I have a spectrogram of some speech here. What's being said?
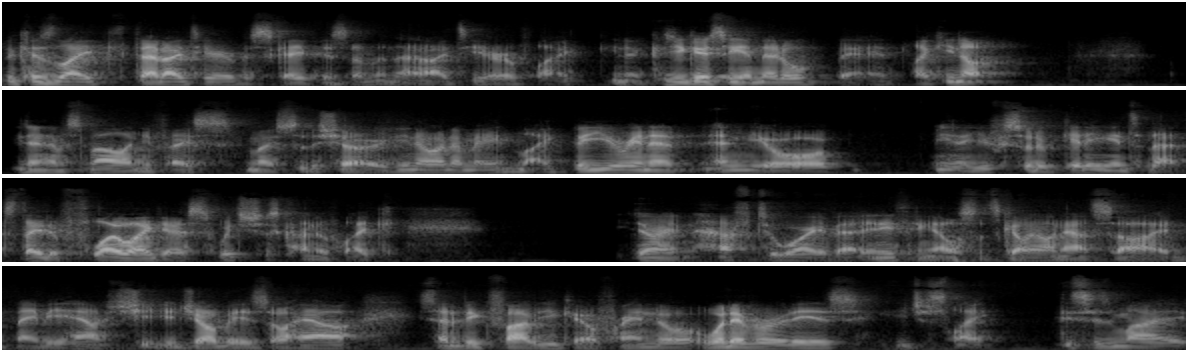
because like that idea of escapism and that idea of like you know because you go see a metal band, like you're not. You don't have a smile on your face most of the show, you know what I mean? Like, but you're in it and you're, you know, you're sort of getting into that state of flow, I guess, which just kind of like you don't have to worry about anything else that's going on outside. Maybe how shit your job is, or how you had a big fight with your girlfriend, or whatever it is. You're just like, this is my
